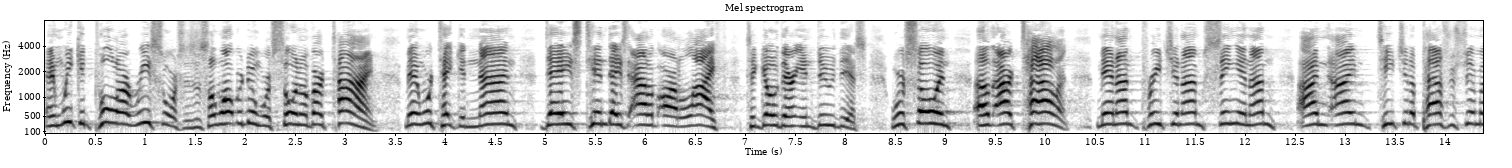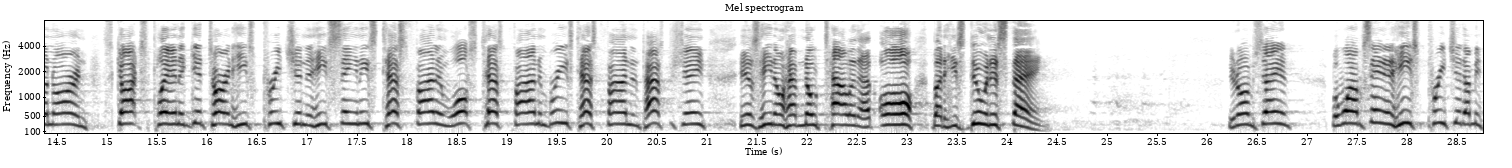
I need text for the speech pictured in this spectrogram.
and we can pull our resources and so what we're doing we're sowing of our time. Man we're taking nine days ten days out of our life to go there and do this. We're sowing of our talent. Man, I'm preaching, I'm singing, I'm, I'm, I'm teaching a pastor seminar, and Scott's playing a guitar, and he's preaching, and he's singing, he's testifying, and Walt's testifying, and Bree's testifying, and Pastor Shane is he don't have no talent at all, but he's doing his thing. You know what I'm saying? But what I'm saying is he's preaching. I mean,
